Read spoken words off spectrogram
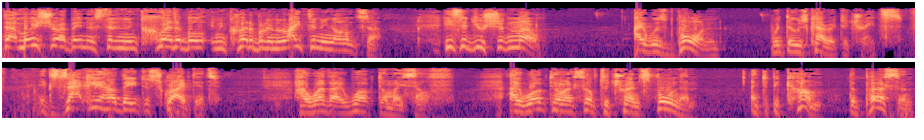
That Moshe Rabbeinu said an incredible, incredible, enlightening answer. He said, you should know, I was born with those character traits. Exactly how they described it. However, I worked on myself. I worked on myself to transform them and to become the person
